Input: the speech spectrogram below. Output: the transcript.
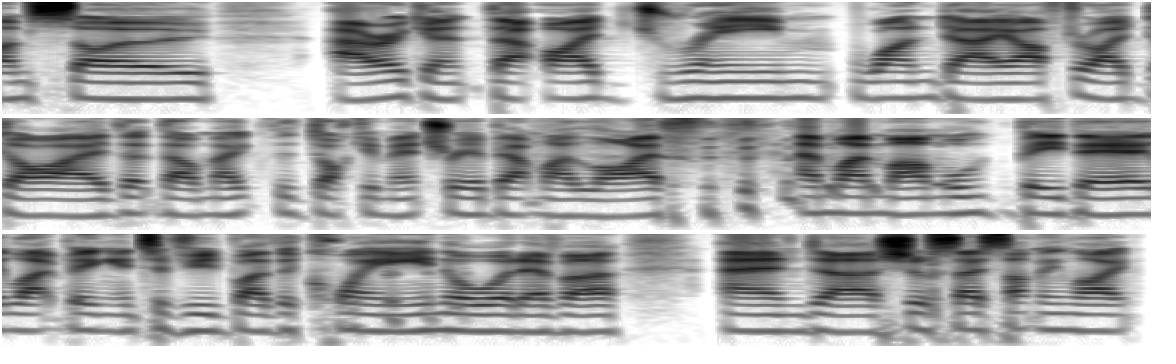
I'm so arrogant that I dream one day after I die that they'll make the documentary about my life, and my mum will be there, like being interviewed by the Queen or whatever, and uh, she'll say something like,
